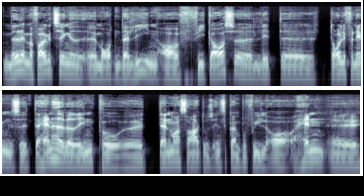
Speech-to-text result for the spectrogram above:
medlem af Folketinget, øh, Morten Dalin, og fik også øh, lidt øh, dårlig fornemmelse, da han havde været inde på øh, Danmarks Radios Instagram-profil, og, og han øh,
